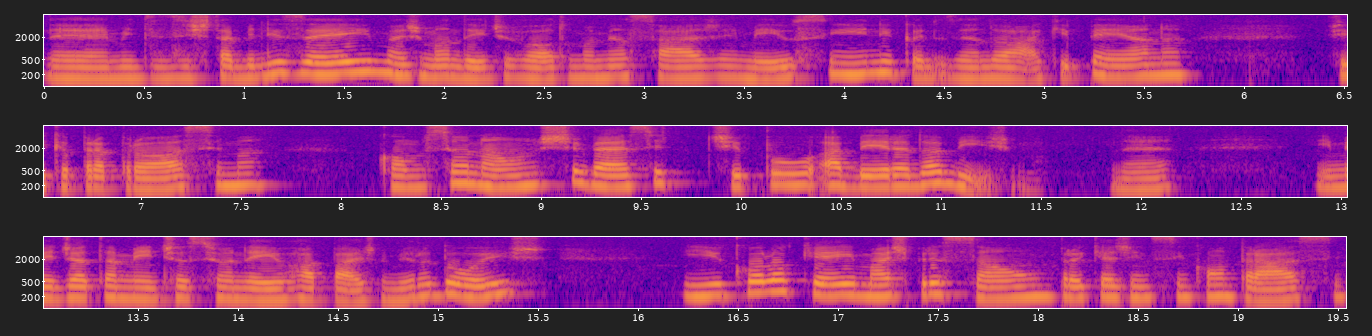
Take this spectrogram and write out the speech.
É, me desestabilizei, mas mandei de volta uma mensagem meio cínica, dizendo: Ah, que pena, fica para próxima, como se eu não estivesse, tipo, à beira do abismo, né? Imediatamente acionei o rapaz número 2 e coloquei mais pressão para que a gente se encontrasse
